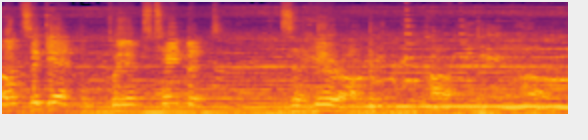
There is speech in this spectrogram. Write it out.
once again, for your entertainment, Zahira. Ha, ha.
